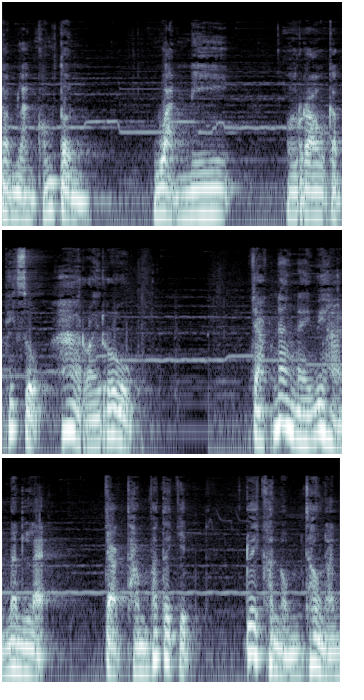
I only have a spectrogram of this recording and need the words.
กำลังของตน วันนี้เรากับภิกษุห้าร้อยรูป จากนั่งในวิหารนั่นแหละ จากทำพัฒกิจด้วยขนมเท่านั้น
